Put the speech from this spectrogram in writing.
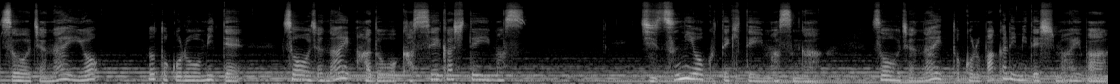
そうじゃないよのところを見て、そうじゃない波動を活性化しています。実によくできていますが、そうじゃないところばかり見てしまえば、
